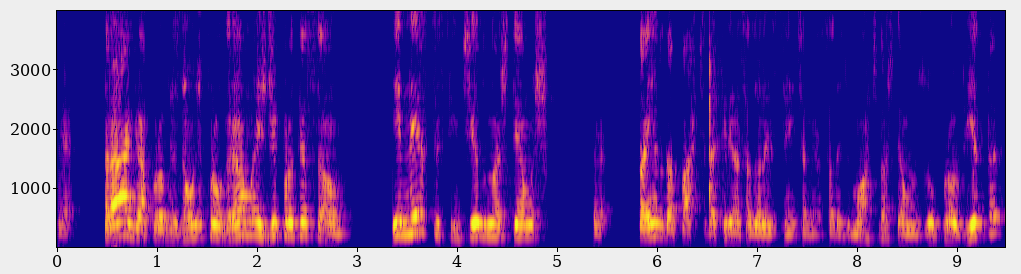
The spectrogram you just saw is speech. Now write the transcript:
é, traga a provisão de programas de proteção. E, nesse sentido, nós temos, saindo da parte da criança e adolescente ameaçada de morte, nós temos o Provita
